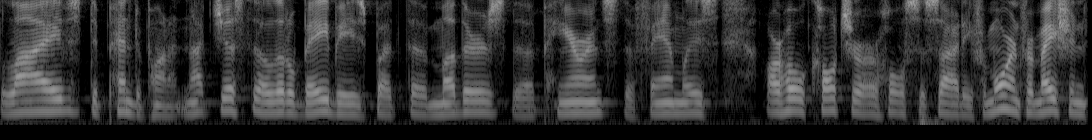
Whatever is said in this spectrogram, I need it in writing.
Lives depend upon it, not just the little babies, but the mothers, the parents, the families, our whole culture, our whole society. For more information,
